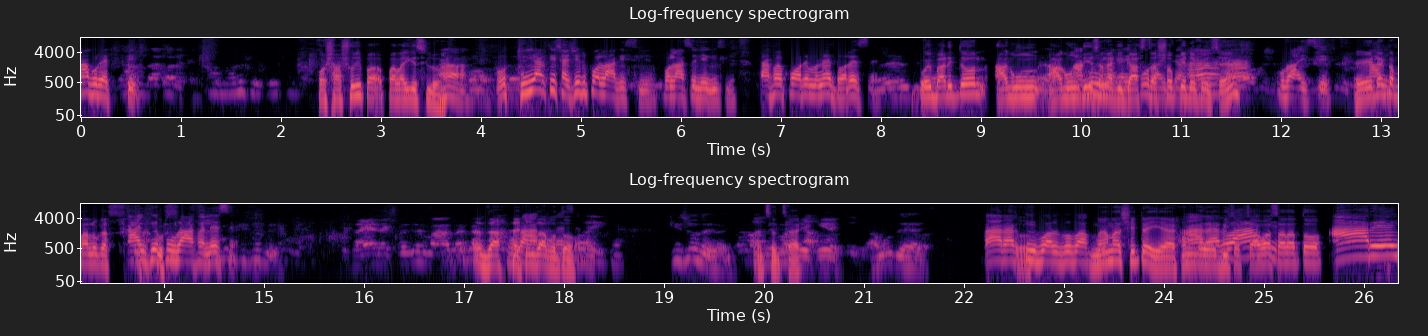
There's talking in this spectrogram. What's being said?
মাগুরাত্তি ও শাশুড়ি পালাই গেছিল? হ্যাঁ। ও তুই আর কি শাশুড়ি পলা গেছিল পলা চলে গেছিল। তারপর পরে মনে হয় ধরেছে। ওই বাড়িতে আগুন আগুন দিয়েছে নাকি? গাছটা সব কেটে ফেলছে হ্যাঁ? পুরাইছে। এটা একটা ভালো কাজ। কালকে পুরা ফেলেছে। যা এখন যাব তো। আচ্ছা আচ্ছা তার আর কি বলব বাবু না না সেটাই এখন বিচার চাওয়া ছাড়া তো আর এই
